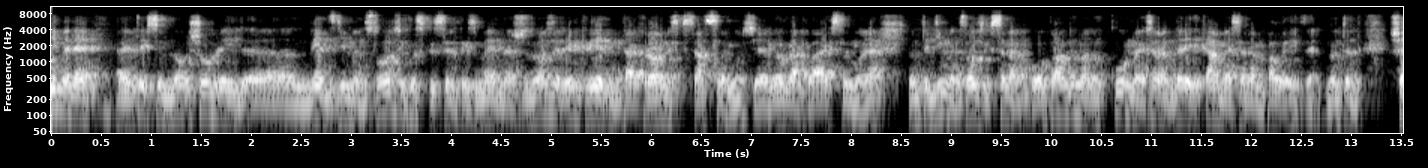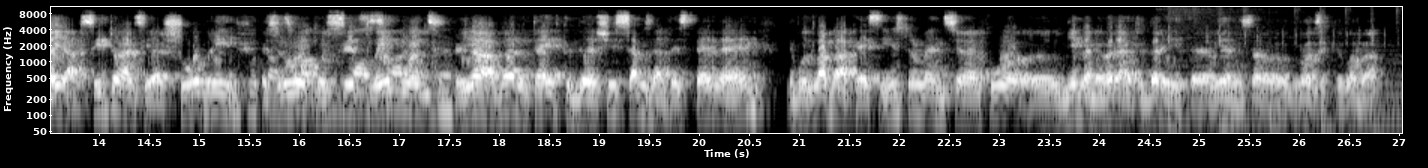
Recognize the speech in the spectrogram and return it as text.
ģimenē teiksim, nu, šobrīd uh, viens ģimenes loceklis, kas ir teiksim, mēģināšanas nozare, ir krietni tā kroniski saslimus, ja ilgāk laika slimo. Ja. Nu, tad ģimenes loceklis sanāk kopā un domā, nu, ko mēs varam darīt, kā mēs varam palīdzēt. Nu, tad šajā situācijā šobrīd es roku uz sirds liekot, jā, varu teikt, ka šis samazinātais PVN būtu labākais instruments, ko ģimene varētu darīt viena savu locekļu labāk.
